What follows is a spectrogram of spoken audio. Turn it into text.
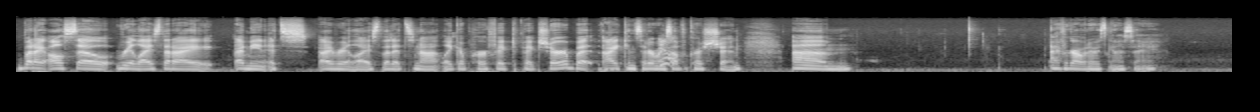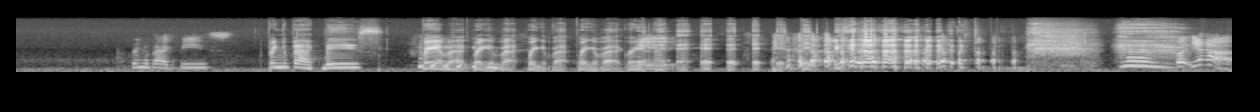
but I also realize that I I mean it's I realize that it's not like a perfect picture, but I consider myself a Christian. Um I forgot what I was going to say. Bring it back, bees. Bring it back, bees. Bring it back, bring it back, bring it back, bring it back, bring Hey. it. But yeah,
